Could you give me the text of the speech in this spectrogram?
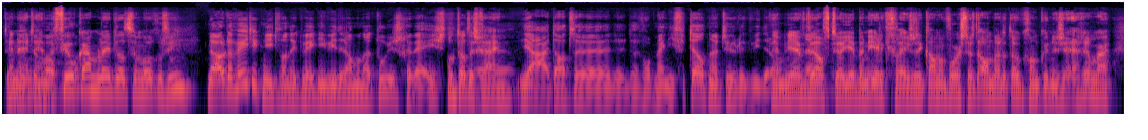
en, en, hebben veel Kamerleden dat mogen zien? Nou, dat weet ik niet, want ik weet niet wie er allemaal naartoe is geweest. Ook dat is geheim? ja, dat, dat wordt mij niet verteld natuurlijk wie er allemaal... jij hebt wel verteld, jij bent eerlijk geweest, dus ik kan me voorstellen dat anderen dat ook gewoon kunnen zeggen. Maar,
